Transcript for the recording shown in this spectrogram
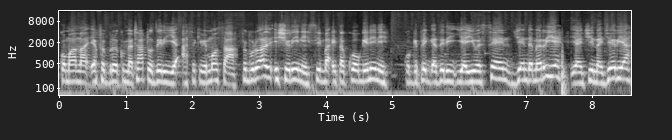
kwa maana ya Februari 13 dhidi ya ASEC Mimosa, Februari 20 Simba itakuwa ugenini kwa kipiga dhidi ya USN Gendarmerie ya nchini Nigeria,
